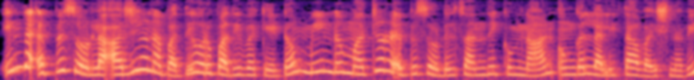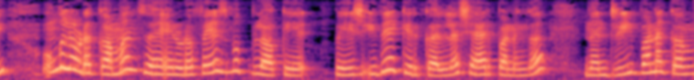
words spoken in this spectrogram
இந்த எபிசோடில் அர்ஜுனனை பற்றி ஒரு பதிவை கேட்டோம். மீண்டும் மற்றொரு எபிசோடில் சந்திக்கும் நான் உங்கள் லலிதா வைஷ்ணவி. உங்களோட கமெண்ட்ஸை என்னோட ஃபேஸ்புக் பிளாக் பேஜ் இதே கிற்கல்ல ஷேர் பண்ணுங்கள் நன்றி வணக்கம்.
